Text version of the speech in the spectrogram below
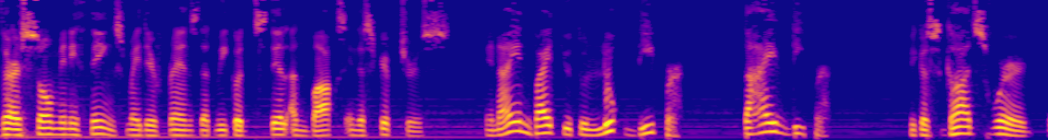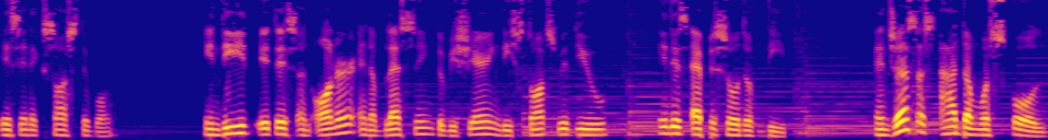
There are so many things, my dear friends, that we could still unbox in the scriptures. And I invite you to look deeper, dive deeper, because God's word is inexhaustible. Indeed, it is an honor and a blessing to be sharing these thoughts with you in this episode of Deep. And just as Adam was called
